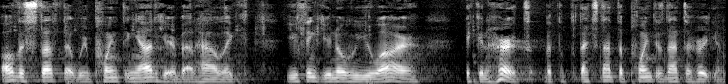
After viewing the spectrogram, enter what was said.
all the stuff that we're pointing out here about how, like, you think you know who you are, it can hurt, but the, that's not the point, is not to hurt you.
